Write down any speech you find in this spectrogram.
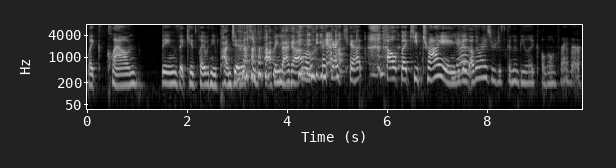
like clown things that kids play with and you punch it and it keeps popping back up. I'm like, I can't help but keep trying because otherwise you're just gonna be like alone forever.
